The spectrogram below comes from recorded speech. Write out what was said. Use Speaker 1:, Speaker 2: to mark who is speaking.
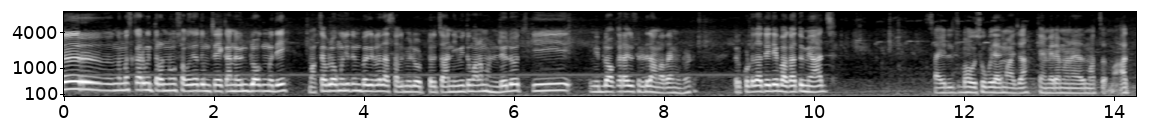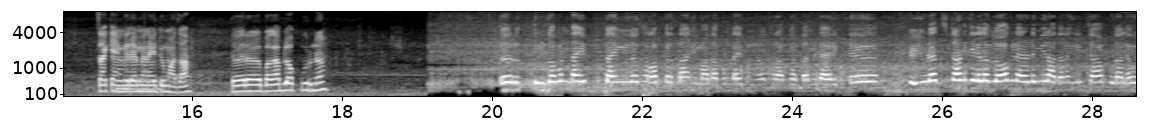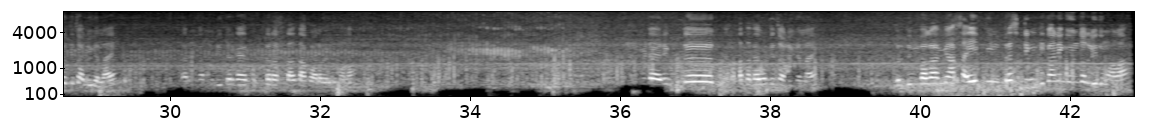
Speaker 1: तर नमस्कार मित्रांनो स्वागत आहे तुमचं एका नवीन ब्लॉगमध्ये. मागच्या ब्लॉगमध्ये तुम्ही बघितलं असाल मी लोटरचा आणि मी तुम्हाला म्हणलेलोच की मी ब्लॉग करायला दुसरीकडे जाणार आहे म्हणून. तर कुठं जातो ते बघा तुम्ही आज. साहिल भाऊ सोबत आहे माझ्या कॅमेरामॅन आहे माझा. आजचा कॅमेरामॅन आहे तो माझा. तर बघा ब्लॉग पूर्ण. तर तुमचा पण टाईप टाईम न खराब करता आणि माझा पण टाईप न खराब करता मी डायरेक्ट एवढ्यात स्टार्ट केलेला ब्लॉग. डायरेक्ट मी राधानगरीच्या पुढाल्यावरती चालू केला आहे. तर काय फक्त रस्ता दाखवायला पाहिजे तुम्हाला. मी डायरेक्ट घाटात चालू केला आहे. तर तुम्ही बघा मी असा एक इंटरेस्टिंग ठिकाणी घेऊन चाललोय तुम्हाला.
